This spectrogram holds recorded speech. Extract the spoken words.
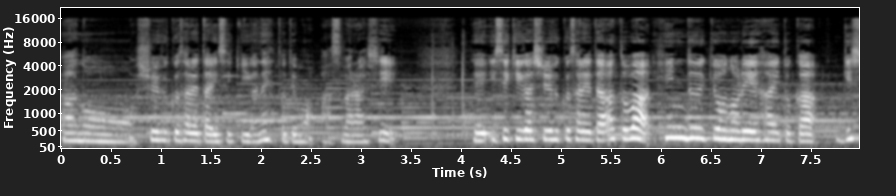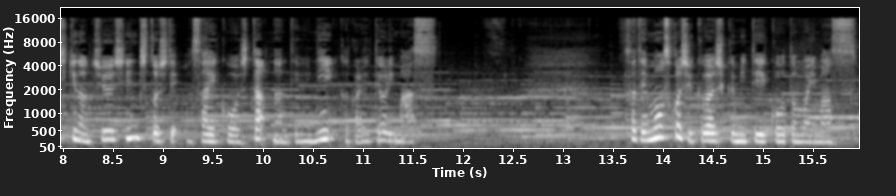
あのー、修復された遺跡がね、とても素晴らしい。で遺跡が修復された後はヒンドゥー教の礼拝とか儀式の中心地として再興したなんていうふうに書かれております。さてもう少し詳しく見ていこうと思います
